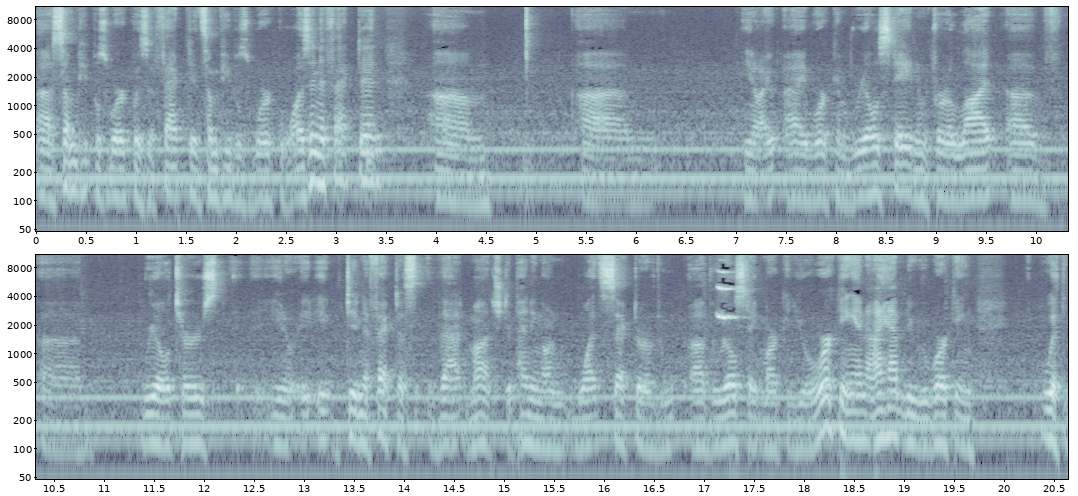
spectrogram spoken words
Uh, some people's work was affected, some people's work wasn't affected. Um, um, you know, I, I work in real estate, and for a lot of uh, realtors, you know, it, it, didn't affect us that much, depending on what sector of the, of the real estate market you were working in. I happen to be working with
